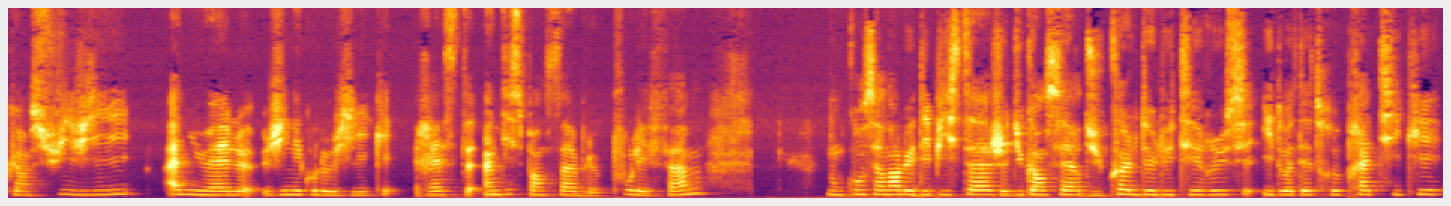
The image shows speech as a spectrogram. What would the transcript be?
qu'un suivi annuel gynécologique reste indispensable pour les femmes. Donc concernant le dépistage du cancer du col de l'utérus, il doit être pratiqué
